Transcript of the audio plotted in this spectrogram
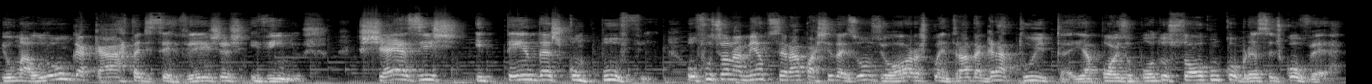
e uma longa carta de cervejas e vinhos. Cheses e tendas com puff. O funcionamento será a partir das 11 horas com entrada gratuita e após o pôr do sol com cobrança de couvert.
